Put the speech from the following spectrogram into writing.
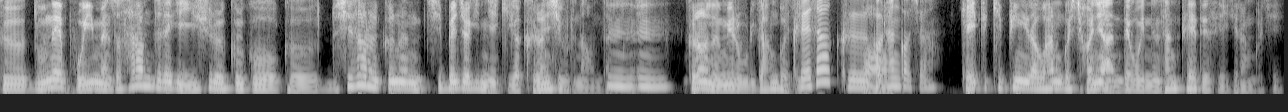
그 눈에 보이면서 사람들에게 이슈를 끌고 그 시선을 끄는 지배적인 얘기가 그런 식으로 나온다는 음, 거지. 음. 그런 의미로 우리가 한 거지. 그래서 그걸 어. 한 거죠. gatekeeping이라고 하는 것이 전혀 안 되고 있는 상태에 대해서 얘기를 한 거지.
